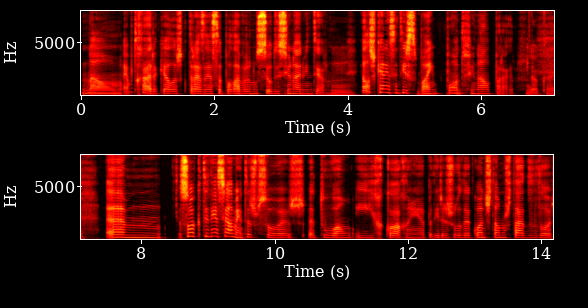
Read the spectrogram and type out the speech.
não. É muito raro aquelas que trazem essa palavra no seu dicionário interno. Uhum. Elas querem sentir-se bem, ponto final, parágrafo. Ok. Um, só que tendencialmente as pessoas atuam e recorrem a pedir ajuda quando estão no estado de dor.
